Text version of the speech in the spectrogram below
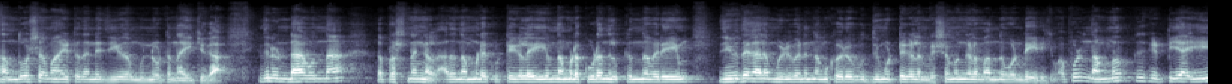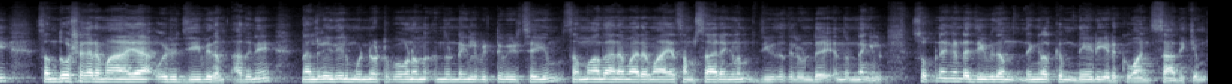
സന്തോഷമായിട്ട് തന്നെ ജീവിതം മുന്നോട്ട് നയിക്കുക. ഇതിലുണ്ടാകുന്ന പ്രശ്നങ്ങൾ. അത് നമ്മുടെ കുട്ടികളെയും നമ്മുടെ കൂടെ നിൽക്കുന്നവരെയും ജീവിതകാലം മുഴുവനും നമുക്ക് ഓരോ ബുദ്ധിമുട്ടുകളും വിഷമങ്ങളും വന്നുകൊണ്ടേയിരിക്കും. അപ്പോൾ നമ്മൾക്ക് കിട്ടിയ ഈ സന്തോഷകരമായ ഒരു ജീവിതം അതിനെ നല്ല രീതിയിൽ മുന്നോട്ട് പോകണം എന്നുണ്ടെങ്കിൽ വിട്ടുവീഴ്ചയും സമാധാനപരമായ സംസാരങ്ങളും ജീവിതത്തിലുണ്ട് എന്നുണ്ടെങ്കിൽ സ്വപ്നം കണ്ട ജീവിതം നിങ്ങൾക്കും നേടിയെടുക്കുവാൻ സാധിക്കും.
